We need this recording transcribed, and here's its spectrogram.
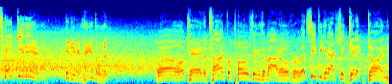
Take it in, if you can handle it. Well, okay, the time for posing is about over. Let's see if he can actually get it done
